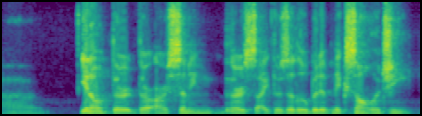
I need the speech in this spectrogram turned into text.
uh you know there there are some there's like there's a little bit of mixology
